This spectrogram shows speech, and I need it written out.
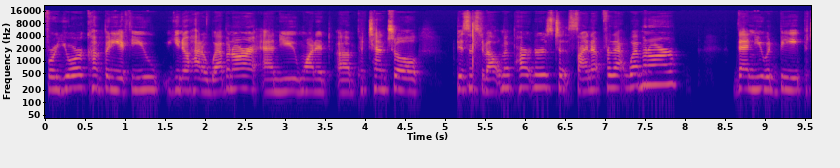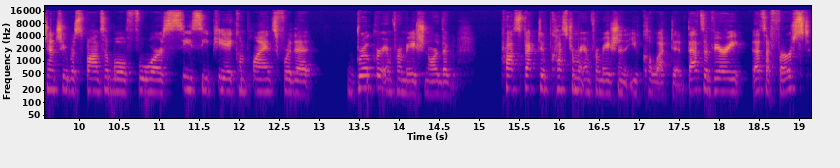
for your company, if you, you know, had a webinar and you wanted um, potential business development partners to sign up for that webinar, then you would be potentially responsible for CCPA compliance for the broker information or the prospective customer information that you collected. That's a very, that's a first.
